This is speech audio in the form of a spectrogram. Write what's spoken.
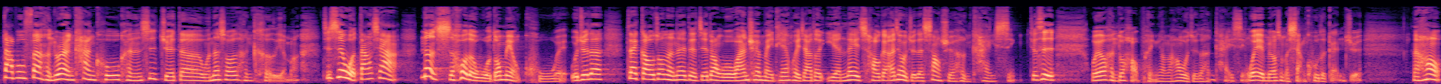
大部分很多人看哭，可能是觉得我那时候很可怜嘛。其实我当下那时候的我都没有哭诶，我觉得在高中的那个阶段，我完全每天回家都眼泪超干，而且我觉得上学很开心，就是我有很多好朋友，然后我觉得很开心，我也没有什么想哭的感觉。然后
